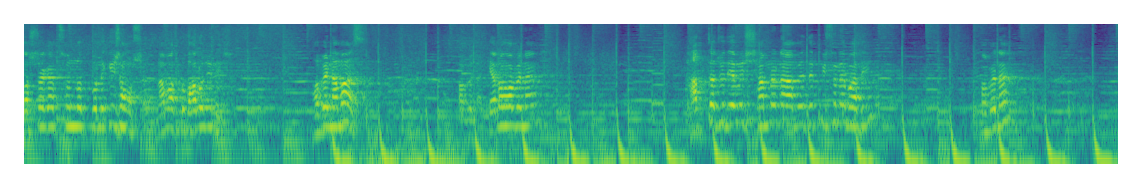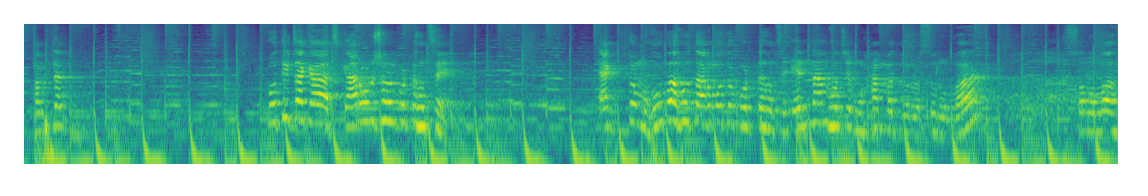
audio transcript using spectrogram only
দশ টাকার সুন্নত করলে কি সমস্যা? নামাজ তো ভালো জিনিস। হবে নামাজ? হবে না। কেন হবে না? হাতটা যদি আমি সামনে না বেঁধে পিছনে বাঁধি, হবে না? হবে না? প্রতিটা কাজ কার অনুসরণ করতে হচ্ছে? একদম হুবাহু তার মতো করতে হচ্ছে। এর নাম হচ্ছে মুহাম্মদ রসুল্লাহ সাল্লাহ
